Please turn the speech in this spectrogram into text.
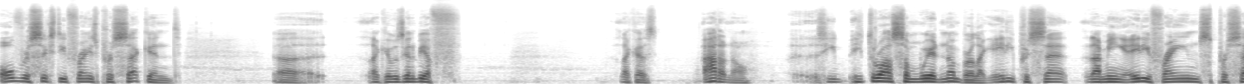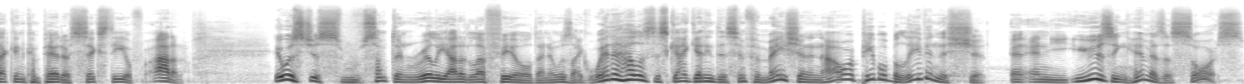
over 60 frames per second. Uh, like it was going to be a, f- like a, I don't know. He, he threw out some weird number, like 80%. I mean, 80 frames per second compared to 60 or, I don't know it was just something really out of left field. And it was like, where the hell is this guy getting this information? And how are people believing this shit and, and using him as a source?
